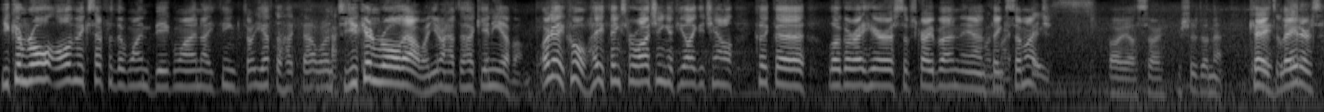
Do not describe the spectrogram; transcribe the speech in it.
You can roll all of them except for the one big one. I think don't you have to huck that one? So you can roll that one. You don't have to huck any of them. Okay, cool. Hey, thanks for watching. If you like the channel, click the logo right here, subscribe button, and On thanks so much. face. Oh yeah, sorry. We should have done that. Okay, okay. laters.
